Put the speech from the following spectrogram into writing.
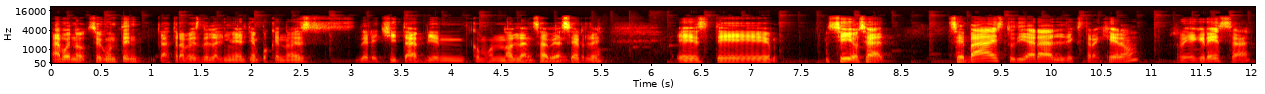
ah, bueno, según a través de la línea del tiempo que no es derechita, bien como Nolan sabe hacerle, este, sí, o sea, se va a estudiar al extranjero, regresa,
